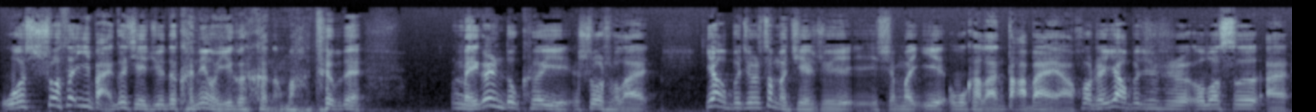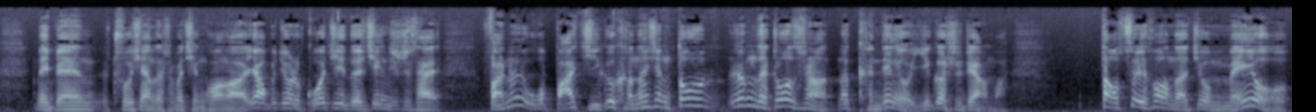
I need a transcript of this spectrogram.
我说他一百个结局，那肯定有一个可能嘛，对不对？每个人都可以说出来，要不就是这么结局，什么一乌克兰大败啊，或者要不就是俄罗斯啊那边出现了什么情况啊，要不就是国际的经济制裁。反正我把几个可能性都扔在桌子上，那肯定有一个是这样嘛。到最后呢，就没有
